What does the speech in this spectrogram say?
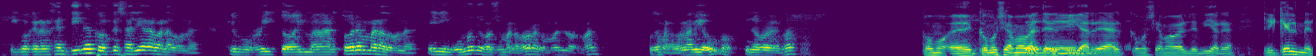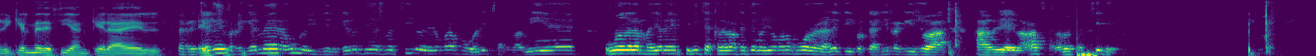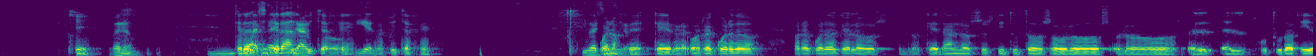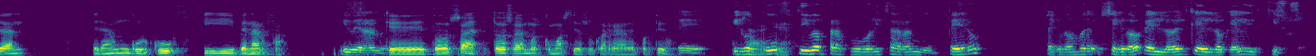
Igual que en Argentina, todo el que salía era Maradona. El burrito, Aymar, todos eran Maradona. Y ninguno llegó a ser Maradona, como es normal. Porque Maradona había uno y no había más. ¿Cómo, eh, ¿Cómo, se llamaba el del Villarreal? ¿Cómo se llamaba el del Villarreal? Riquelme, Riquelme decían que era el. Pero Riquelme, Riquelme era uno y Riquelme tenía su estilo y era un gran futbolista. Para mí es uno de las mayores espinitas que, que tengo yo como jugador del Atleti, porque aquí requiso a, a Villa y Baganza, no me fastidie. Sí. Bueno. Gran, gran fichaje, gran fichaje. Bueno, que, que os recuerdo os recuerdo que los, que eran los sustitutos o los, los el, futuro Zidane eran Gurkuf y Benarfa. Y Que todos, todos sabemos cómo ha sido su carrera deportiva. y Gurkuf iba para futbolista grande, pero se quedó, en, lo, en lo que él quiso ser.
